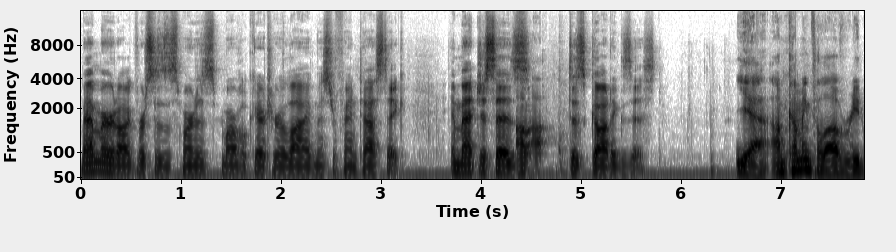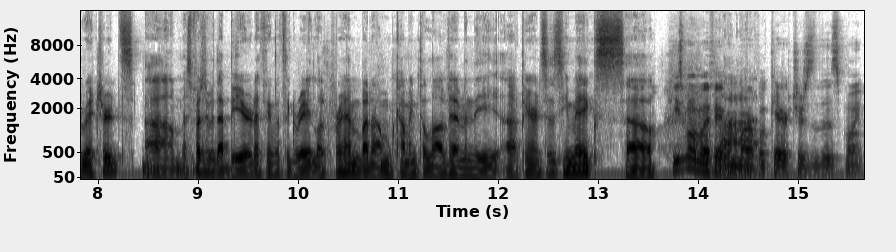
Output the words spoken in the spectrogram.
Matt Murdock versus the smartest Marvel character alive, Mr. Fantastic. And Matt just says, Uh, uh, Does God exist? Yeah, I'm coming to love Reed Richards, um, especially with that beard. I think that's a great look for him. But I'm coming to love him in the appearances he makes. So He's one of my favorite Uh, Marvel characters at this point.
